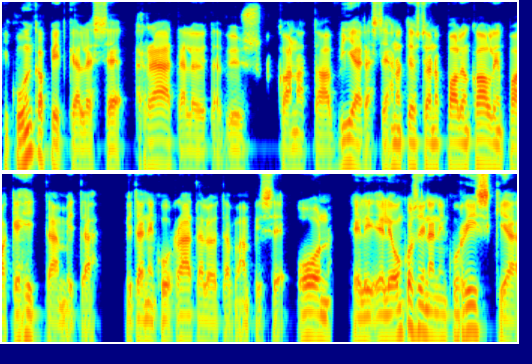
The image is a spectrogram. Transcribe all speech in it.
niin kuinka pitkälle se räätälöitävyys kannattaa viedä? Sehän on tietysti aina paljon kalliimpaa kehittää, mitä, mitä niin kuin räätälöitävämpi se on. Eli, eli onko siinä niin kuin riskiä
